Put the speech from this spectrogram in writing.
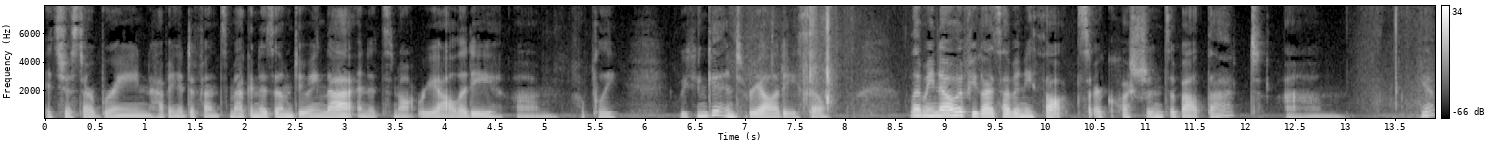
it's just our brain having a defense mechanism doing that and it's not reality, um, hopefully we can get into reality. So let me know if you guys have any thoughts or questions about that. Um, yeah.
